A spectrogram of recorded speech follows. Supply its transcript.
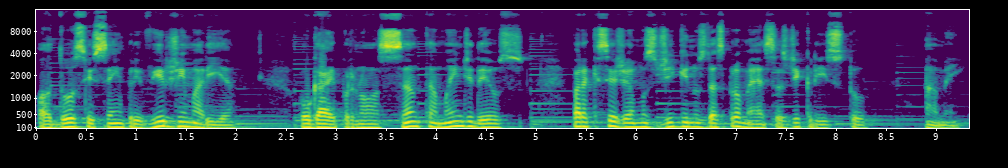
ó doce e sempre Virgem Maria. Rogai por nós, Santa Mãe de Deus, para que sejamos dignos das promessas de Cristo. Amém.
